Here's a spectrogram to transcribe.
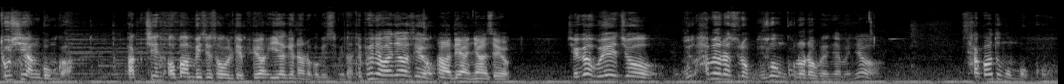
도시 양봉과 박진 어반비즈 서울 대표와 이야기 나눠보겠습니다. 대표님 안녕하세요. 아, 네 안녕하세요. 제가 왜 저 하면 할수록 무서운 코너라고 그랬냐면요 사과도 못 먹고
